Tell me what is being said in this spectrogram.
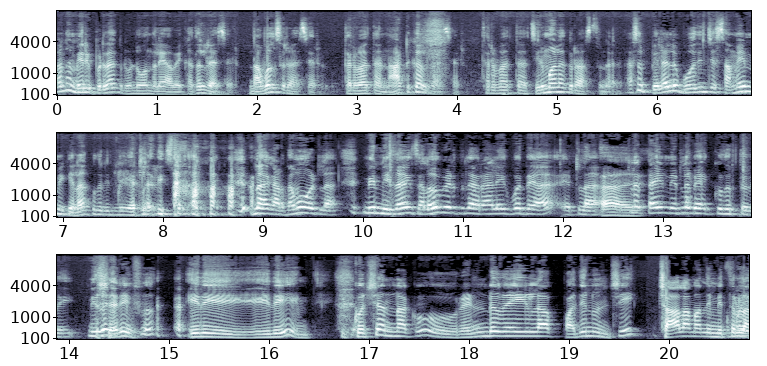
అన్న మీరు ఇప్పటిదాకా రెండు వందల యాభై కథలు రాశారు నవల్స్ రాశారు తర్వాత నాటకాలు రాశారు తర్వాత సినిమాలకు రాస్తున్నారు. అసలు పిల్లలు బోధించే సమయం మీకు ఎలా కుదిరింది? ఎట్లా తీస్తున్నారు? నాకు అర్థమవట్లా. మీరు నిజానికి సెలవు పెడుతున్నారా? లేకపోతే ఎట్లా? ఎట్లా టైం ఎట్లా బ్యాక్ కుదురుతుంది? షరీఫ్ ఇది ఇది క్వశ్చన్ నాకు రెండు వేల పది నుంచి చాలా మంది మిత్రులు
